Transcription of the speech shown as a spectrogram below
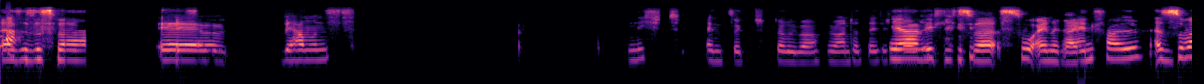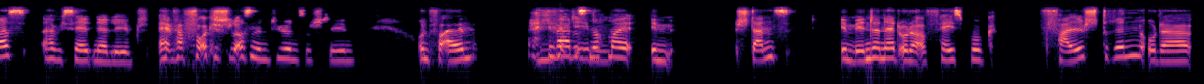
Also das war. Äh, wir haben uns nicht entzückt darüber. Wir waren tatsächlich Ja, traurig. wirklich, es war so ein Reinfall. Also sowas habe ich selten erlebt. Einfach vor geschlossenen Türen zu stehen. Und vor allem, wie war das nochmal im Stand's im Internet oder auf Facebook falsch drin oder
